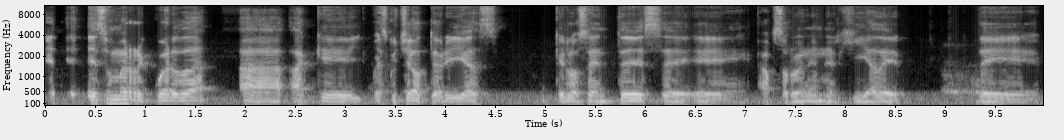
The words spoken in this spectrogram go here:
E, e, eso me recuerda a, que he escuchado teorías que los entes eh, eh, absorben energía de, de,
